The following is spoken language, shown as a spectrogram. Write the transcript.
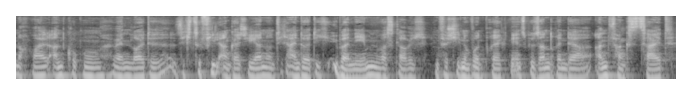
nochmal angucken, wenn Leute sich zu viel engagieren und sich eindeutig übernehmen, was, glaube ich, in verschiedenen Wohnprojekten, insbesondere in der Anfangszeit,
